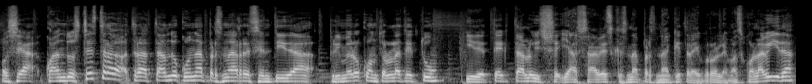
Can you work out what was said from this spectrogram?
O sea, cuando estés tratando con una persona resentida, primero contrólate tú y detéctalo y ya sabes que es una persona que trae problemas con la vida.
